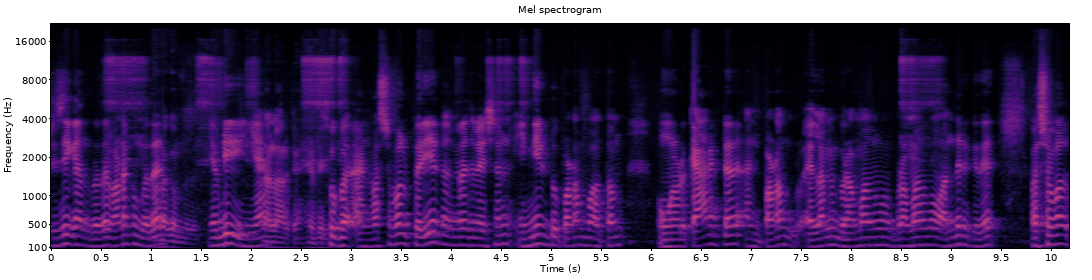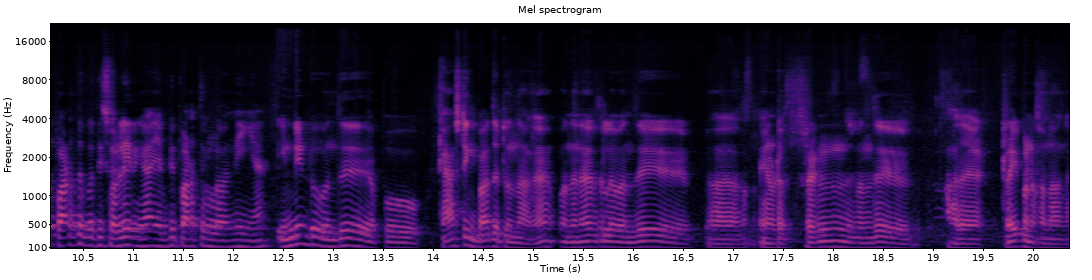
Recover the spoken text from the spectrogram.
ரிஷிகாந்த் பிரதர். வணக்கம் பிரதர். எப்படி இருக்கீங்க? நல்லா இருக்கேன். எப்படி super. And first of all பெரிய கங்க்ராச்சுலேஷன் இந்தியன் டூ படம் பார்த்தோம். உங்களோட கேரக்டர் அண்ட் படம் எல்லாமே பிரமாதமாக பிரமாதமாக வந்திருக்குது. ஃபர்ஸ்ட் ஆஃப் ஆல் படத்தை பற்றி சொல்லிடுங்க எப்படி படத்துக்குள்ளே வந்தீங்க? இந்தியன் டூ வந்து அப்போது கேஸ்டிங் பார்த்துட்டு இருந்தாங்க. அந்த நேரத்தில் வந்து ஆஹ், என்னோட ஃப்ரெண்ட்ஸ் வந்து அதை ட்ரை பண்ண சொன்னாங்க.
